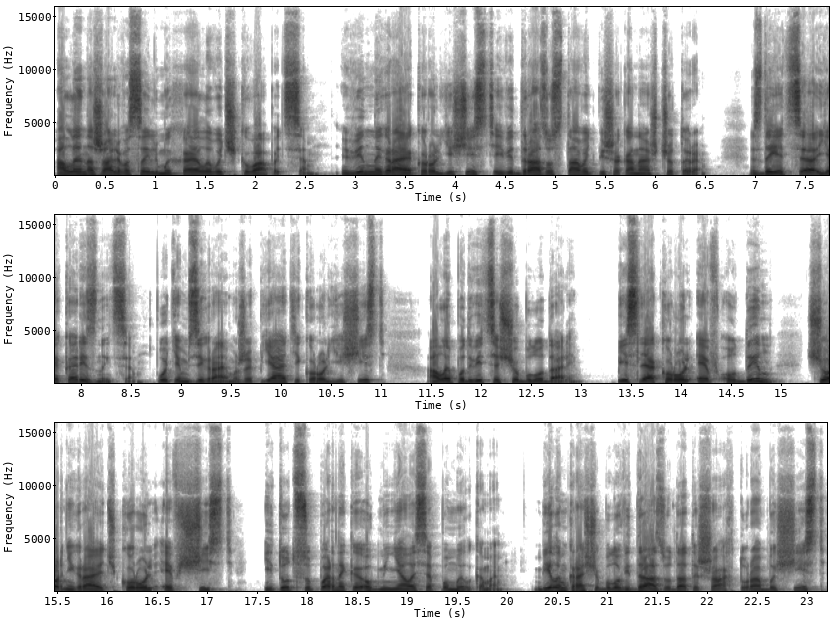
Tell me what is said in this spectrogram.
Але, на жаль, Василь Михайлович квапиться. Він не грає король Е6 і відразу ставить пішака на H4. Здається, яка різниця? Потім зіграємо G5 і король Е6, але подивіться, що було далі. Після король F1 чорні грають король F6, і тут суперники обмінялися помилками. Білим краще було відразу дати шах тура b6,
